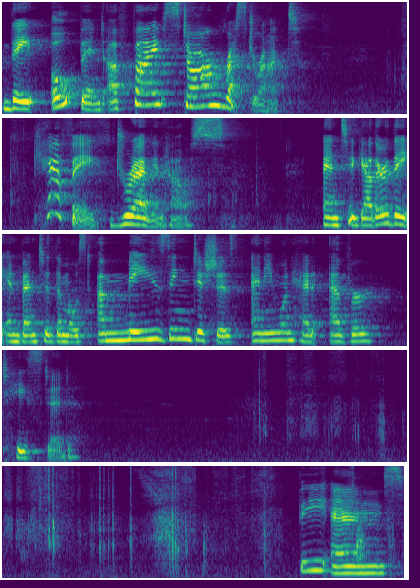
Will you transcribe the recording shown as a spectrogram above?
they opened a five star restaurant, Cafe Dragon House. And together, they invented the most amazing dishes anyone had ever tasted. The end.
